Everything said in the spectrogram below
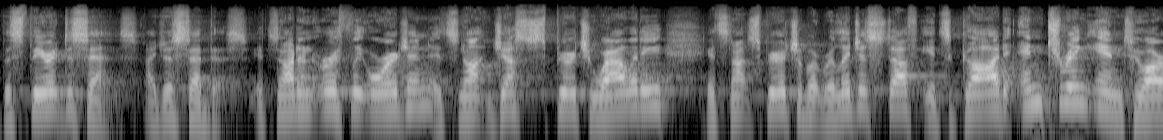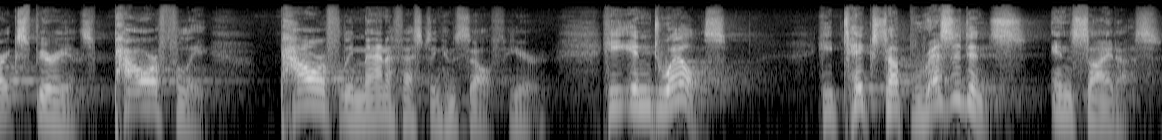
The Spirit descends. I just said this. It's not an earthly origin. It's not just spirituality. It's not spiritual but religious stuff. It's God entering into our experience, powerfully, powerfully manifesting Himself here. He indwells, He takes up residence inside us.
